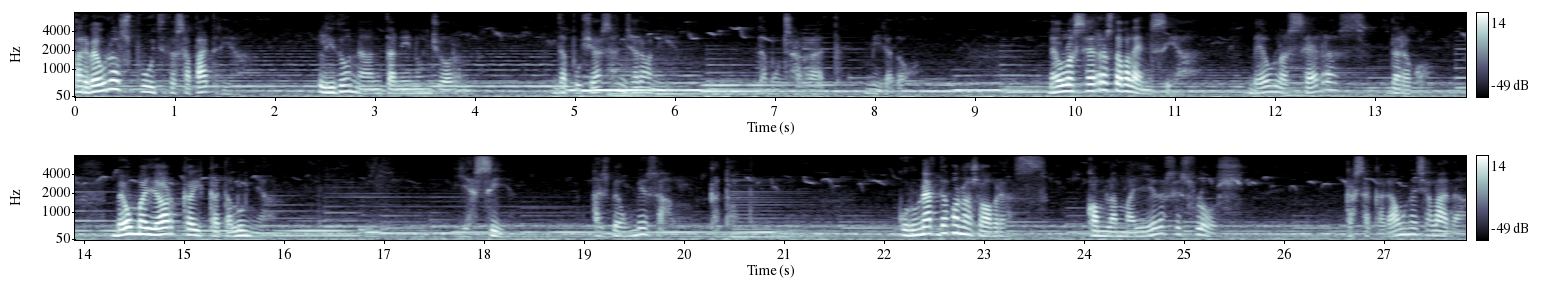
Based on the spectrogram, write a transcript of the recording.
Per veure els puig de sa pàtria, li dona entenent un jorn de pujar a Sant Jeroni, de Montserrat, Mirador. Veu les serres de València, veu les serres d'Aragó, veu Mallorca i Catalunya. I així es veu més alt que tot. Coronat de bones obres, com l'ametller de ses flors, que secarà una gelada,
